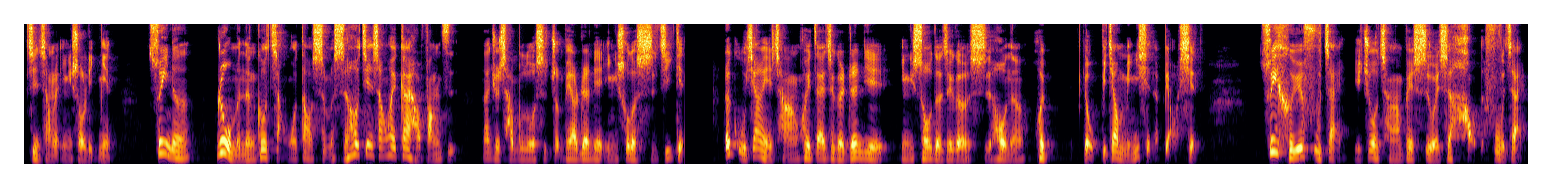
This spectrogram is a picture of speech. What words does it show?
建商的营收里面。所以呢，若我们能够掌握到什么时候建商会盖好房子，那就差不多是准备要认列营收的时机点，而股价也常常会在这个认列营收的这个时候呢，会有比较明显的表现，所以合约负债也就常常被视为是好的负债。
